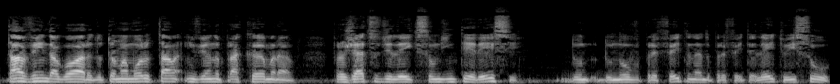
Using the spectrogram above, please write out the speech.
está havendo agora, o doutor Mamoro está enviando para a Câmara projetos de lei que são de interesse do, do, novo prefeito, né, do prefeito eleito, isso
